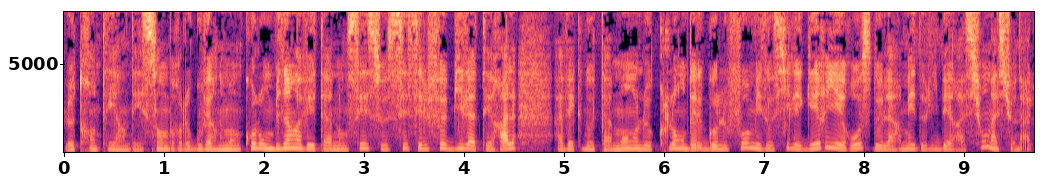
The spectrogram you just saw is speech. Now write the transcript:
Le 31 décembre, le gouvernement colombien avait annoncé ce cessez-le-feu bilatéral avec notamment le clan del Golfo mais aussi les guerrilleros de l'armée de libération nationale.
